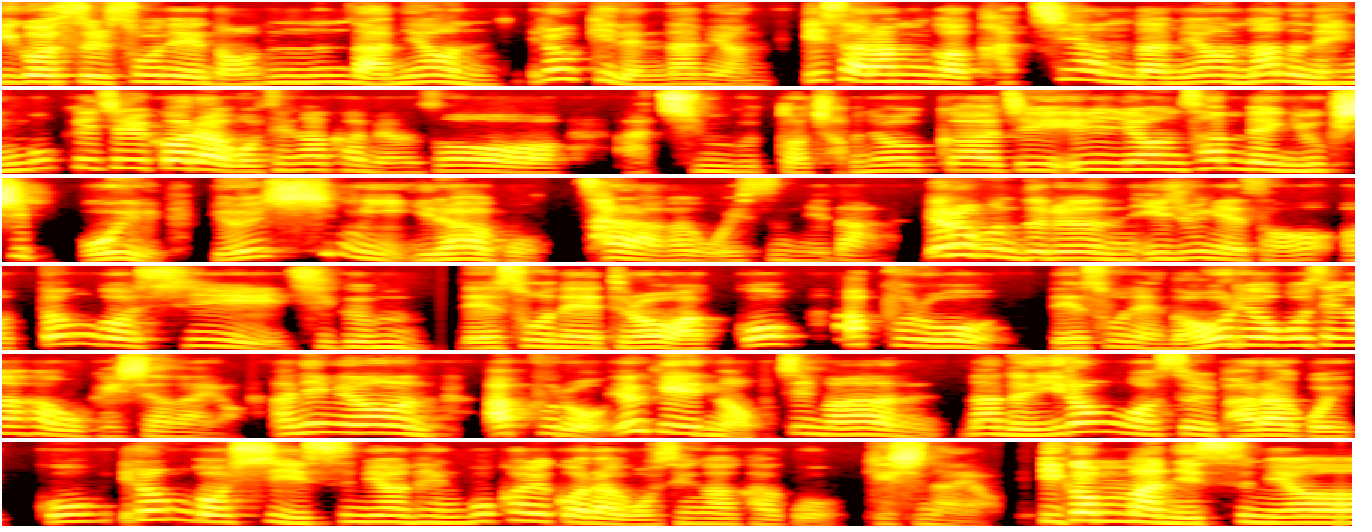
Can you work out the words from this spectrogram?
이것을 손에 넣는다면, 이렇게 된다면, 이 사람과 같이 한다면 나는 행복해질 거라고 생각하면서 아침부터 저녁까지 1년 365일 열심히 일하고 살아가고 있습니다. 여러분들은 이 중에서 어떤 것이 지금 내 손에 들어왔고 앞으로 내 손에 넣으려고 생각하고 계시나요? 아니면 앞으로 여기에는 없지만 나는 이런 것을 바라고 있고 이런 것이 있으면 행복할 거라고 생각하고 계시나요? 이것만 있으면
